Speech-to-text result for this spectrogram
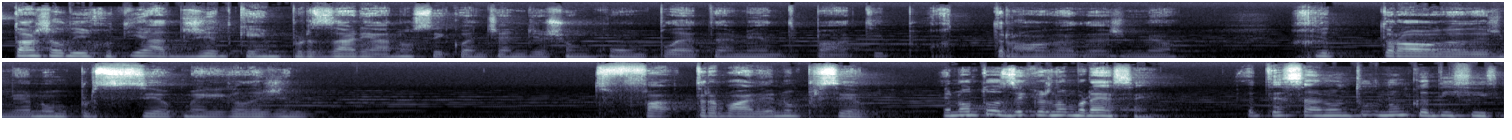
estás ali rodeado de gente que é empresária há não sei quantos anos e são completamente, pá, tipo, retrógradas, meu. Retrógradas, meu. Eu não percebo como é que aquela gente trabalha, eu não percebo. Eu não estou a dizer que eles não merecem. Atenção, não tô, nunca disse isso.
